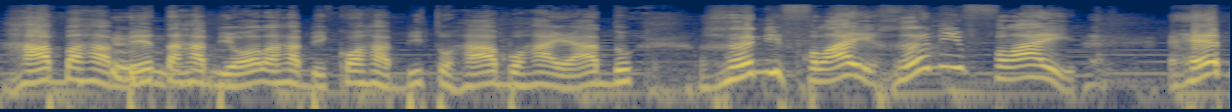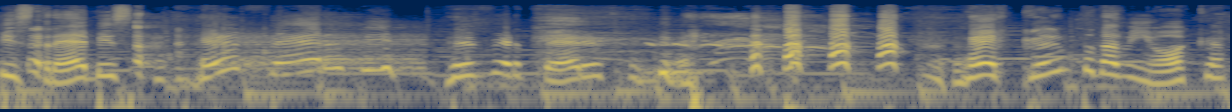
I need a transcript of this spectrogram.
raba, rabeta, rabiola, rabicó, rabito, rabo, raiado, honeyfly, honeyfly, rebstrebes, reverb, revertério, recanto da minhoca,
